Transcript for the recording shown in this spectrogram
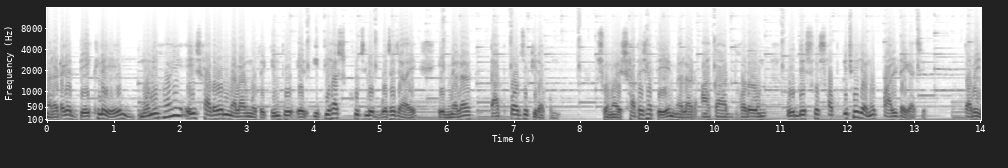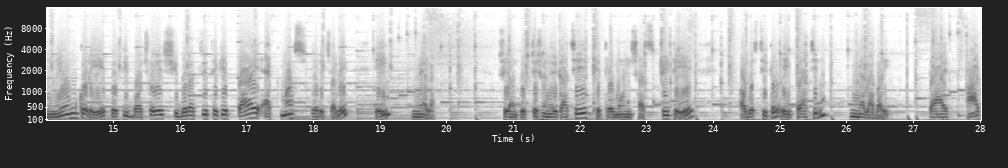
মেলাটাকে দেখলে মনে হয় এই সাধারণ মেলার মতো কিন্তু এর ইতিহাস খুঁজলে বোঝা যায় এই মেলার তাৎপর্য কীরকম সময়ের সাথে সাথে মেলার আকার, ধরন, উদ্দেশ্য সবকিছুই যেন পাল্টে গেছে। তবে নিয়ম করে প্রতি বছরের শিবরাত্রি থেকে প্রায় এক মাস ধরে চলে এই মেলা। শ্রীরামপুর স্টেশনের কাছে ক্ষেত্রমোহন শাহ স্ট্রিটে অবস্থিত এই প্রাচীন মেলা বাড়ি প্রায় আট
